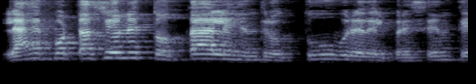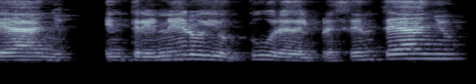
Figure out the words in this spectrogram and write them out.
Las exportaciones totales entre octubre del presente año, entre enero y octubre del presente año,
